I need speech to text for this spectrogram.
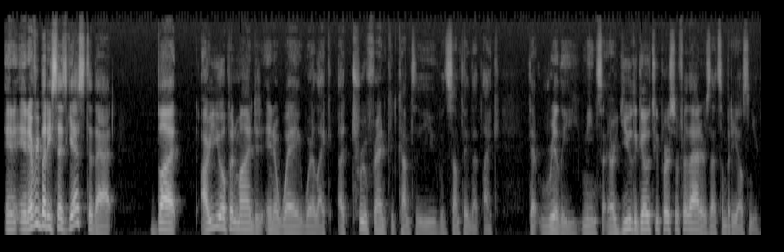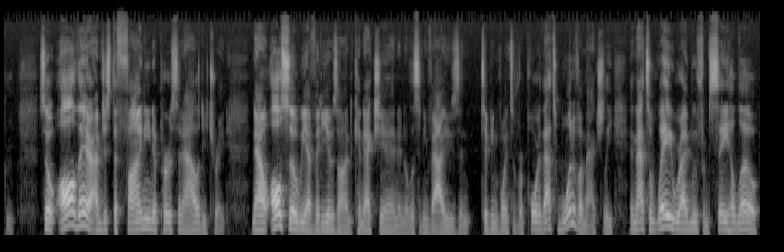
And, and everybody says yes to that but are you open-minded in a way where like a true friend could come to you with something that like that really means something? are you the go-to person for that or is that somebody else in your group so all there i'm just defining a personality trait now, also, we have videos on connection and eliciting values and tipping points of rapport. That's one of them, actually. And that's a way where I move from say hello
